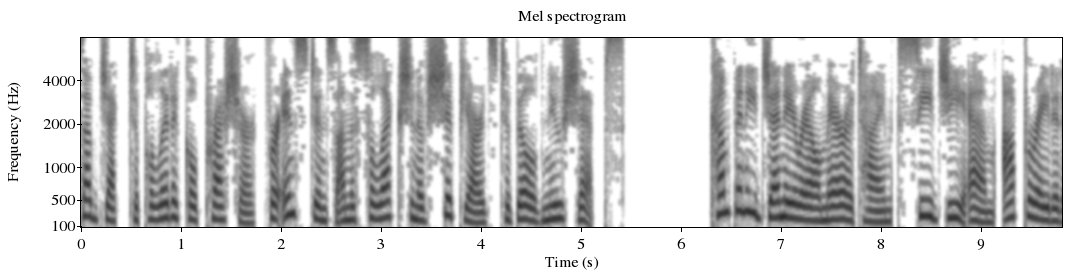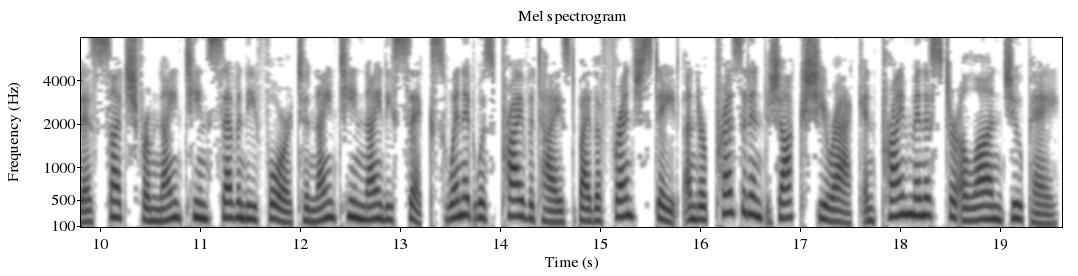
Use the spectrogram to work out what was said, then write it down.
subject to political pressure, for instance on the selection of shipyards to build new ships. Compagnie Générale Maritime (CGM) operated as such from 1974 to 1996 when it was privatized by the French state under President Jacques Chirac and Prime Minister Alain Juppé.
